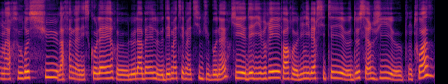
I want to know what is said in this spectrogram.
On a reçu, à la fin de l'année scolaire, le label des mathématiques du bonheur, qui est délivré par l'université de Cergy-Pontoise.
